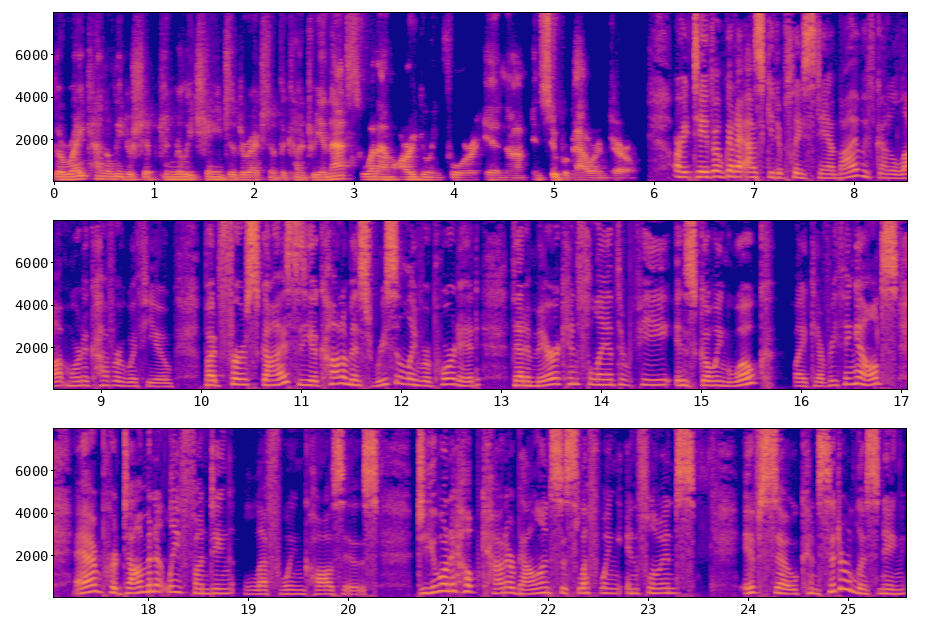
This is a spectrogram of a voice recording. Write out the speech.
the right kind of leadership can really change the direction of the country. And that's what I'm arguing for in, uh, in Superpower in Peril. All right, Dave, I'm going to ask you to please stand by. We've got a lot more to cover with you. But first, guys, The Economist recently reported that American philanthropy is going woke like everything else, and predominantly funding left wing causes. Do you want to help counterbalance this left wing influence? If so, consider listening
